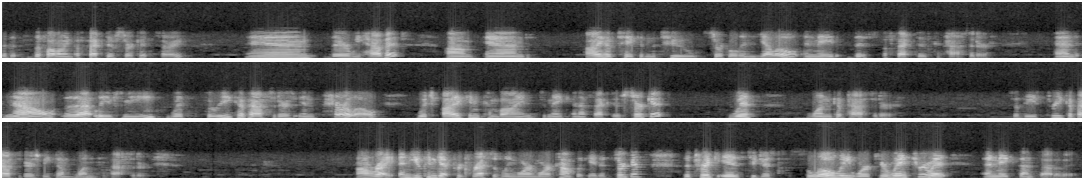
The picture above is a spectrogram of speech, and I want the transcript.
The, the following effective circuit, sorry. And there we have it. Um, and I have taken the two circled in yellow and made this effective capacitor. And now that leaves me with three capacitors in parallel, which I can combine to make an effective circuit with one capacitor. So these three capacitors become one capacitor. All right, and you can get progressively more and more complicated circuits. The trick is to just slowly work your way through it and make sense out of it.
